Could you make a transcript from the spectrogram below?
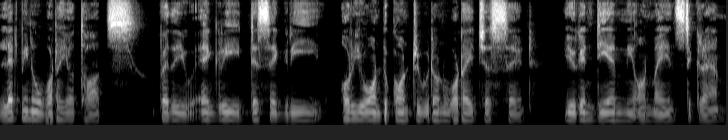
Let me know what are your thoughts, whether you agree, disagree, or you want to contribute on what I just said. You can DM me on my Instagram.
